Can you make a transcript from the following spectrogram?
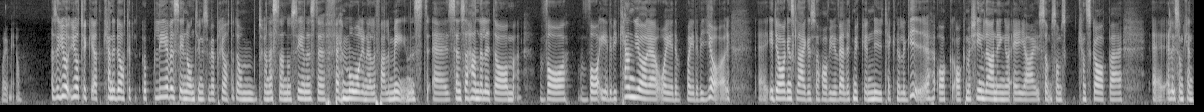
varit med om? Alltså jag, jag, tycker att kandidatupplevelse är någonting som vi har pratat om tror jag, nästan de senaste fem åren i alla fall minst. Eh, sen så handlar det lite om vad, vad är det vi kan göra och är det, vad är det vi gör. Eh, I dagens läge så har vi ju väldigt mycket ny teknologi och, och machine learning och AI som, som kan skapa eh, eller som kan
